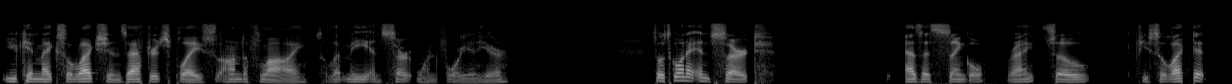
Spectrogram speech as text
you can make selections after it's placed on the fly. So let me insert one for you here. So it's going to insert as a single, right? So if you select it,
